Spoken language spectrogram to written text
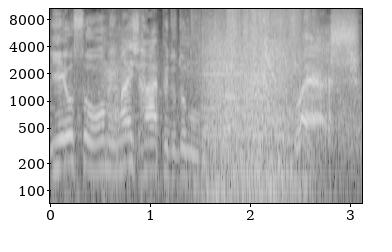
E eu sou o homem mais rápido do mundo. Flash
